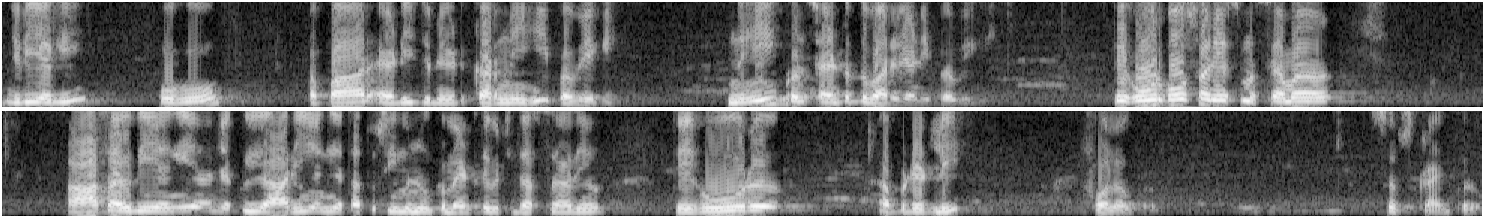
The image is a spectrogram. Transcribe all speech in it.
ਜਿਹੜੀ ਹੈਗੀ ਉਹ ਅਪਾਰ ਐਡੀ ਜਨਰੇਟ ਕਰਨੀ ਹੀ ਪਵੇਗੀ। ਨਹੀਂ ਕੰਸੈਂਟ ਦੁਬਾਰੇ ਲੈਣੀ ਪਵੇਗੀ। ਤੇ ਹੋਰ ਬਹੁਤ ਸਾਰੀਆਂ ਸਮੱਸਿਆਵਾਂ ਆ ਸਕਦੀਆਂ ਹੈਗੀਆਂ ਜਾਂ ਕੋਈ ਆ ਰਹੀਆਂ ਹੈਗੀਆਂ ਤਾਂ ਤੁਸੀਂ ਮੈਨੂੰ ਕਮੈਂਟ ਦੇ ਵਿੱਚ ਦੱਸ ਸਕਦੇ ਹੋ ਤੇ ਹੋਰ ਅਪਡੇਟ ਲਈ ਫੋਲੋ ਕਰੋ। ਸਬਸਕ੍ਰਾਈਬ ਕਰੋ।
